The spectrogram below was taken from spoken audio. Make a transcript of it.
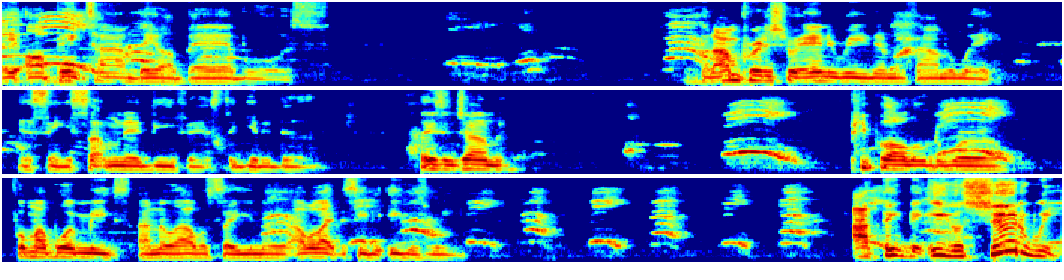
They are big time. They are bad boys. But I'm pretty sure Andy Reid and them found a way and seen something in their defense to get it done. Ladies and gentlemen, people all over the world, for my boy Meeks, I know I would say, you know, I would like to see the Eagles win. I think the Eagles should win.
